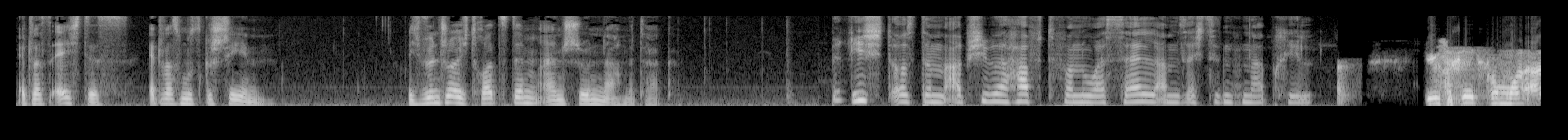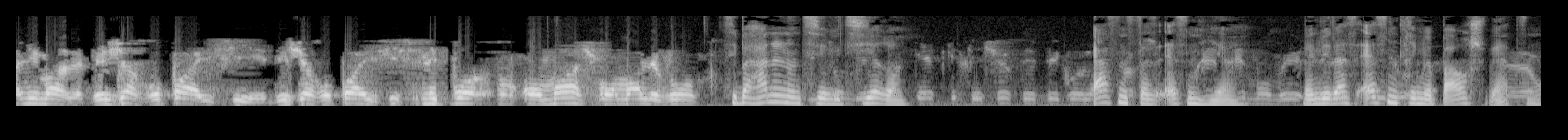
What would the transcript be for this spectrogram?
Etwas Echtes. Etwas muss geschehen. Ich wünsche euch trotzdem einen schönen Nachmittag. Bericht aus dem Abschiebehaft von Noiselle am 16. April. Je traite comme un animal. Déjà repas ici. Déjà repas ici. Les poids. On mange, on mal le ventre. Sie behandeln uns hier wie Tiere. Erstens das Essen hier. Wenn wir das essen, kriegen wir Bauchschmerzen.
